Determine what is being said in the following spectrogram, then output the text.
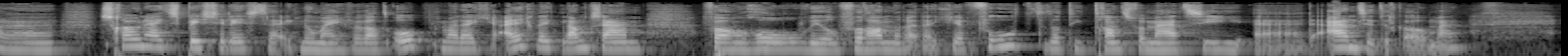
uh, schoonheidsspecialiste. Ik noem even wat op. Maar dat je eigenlijk langzaam van rol wil veranderen. Dat je voelt dat die transformatie uh, eraan zit te komen.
